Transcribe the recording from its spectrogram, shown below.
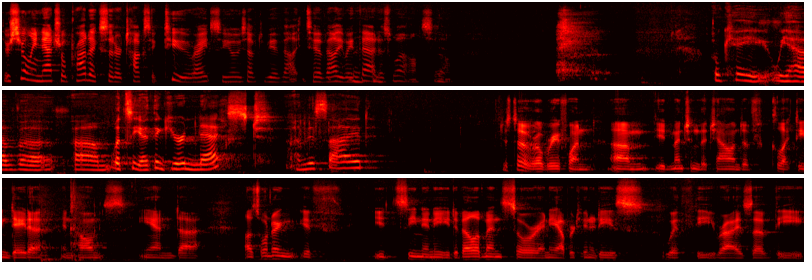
There's certainly natural products that are toxic too, right? So you always have to be, evalu- to evaluate that Mhm. as well, so. Okay, we have, uh, um, let's see, I think you're next on this side. Just a real brief one. Um, You'd mentioned the challenge of collecting data in homes, and uh, I was wondering if you'd seen any developments or any opportunities with the rise of the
